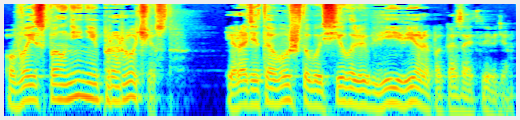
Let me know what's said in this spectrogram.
Во исполнении пророчеств и ради того, чтобы силу любви и веры показать людям.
